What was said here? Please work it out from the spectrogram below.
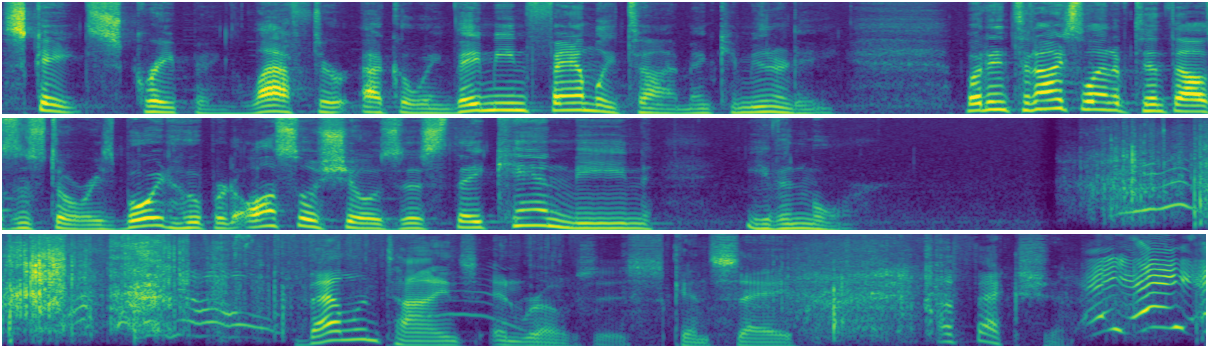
Skates, scraping, laughter echoing, they mean family time and community. But in tonight's Land of 10,000 Stories, Boyd Huppert also shows us they can mean even more. Valentines and roses can say affection. Hey, hey,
